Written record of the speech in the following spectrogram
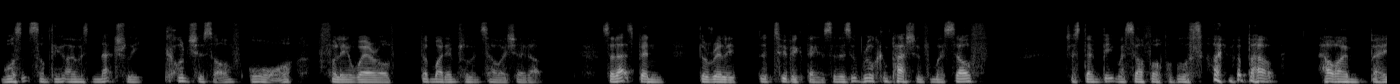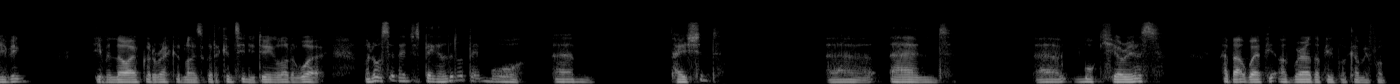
wasn't something I was naturally conscious of or fully aware of that might influence how I showed up. So that's been the really the two big things. So there's a real compassion for myself just don't beat myself up all the time about how I'm behaving, even though I've got to recognize I've got to continue doing a lot of work, but also then just being a little bit more um, patient uh, and uh, more curious about where pe- where other people are coming from.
